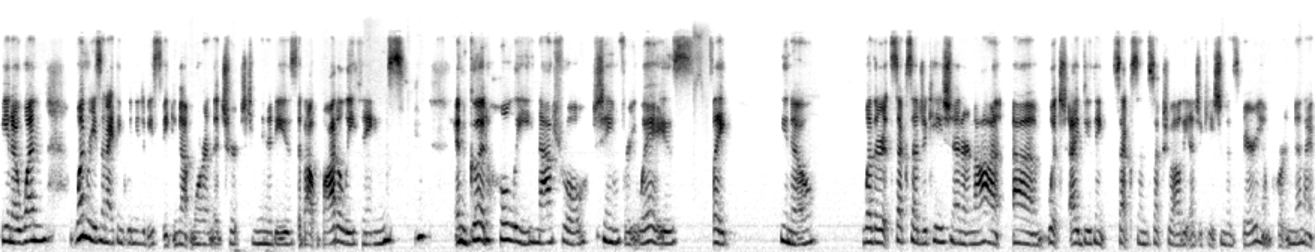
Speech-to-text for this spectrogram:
you know one one reason i think we need to be speaking up more in the church communities about bodily things in good holy natural shame-free ways like you know whether it's sex education or not, um, which I do think sex and sexuality education is very important, and I,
